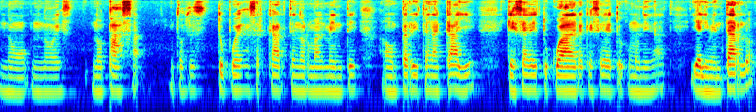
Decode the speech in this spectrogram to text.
no, no, es, no pasa. Entonces, tú puedes acercarte normalmente a un perrito en la calle, que sea de tu cuadra, que sea de tu comunidad, y alimentarlo.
